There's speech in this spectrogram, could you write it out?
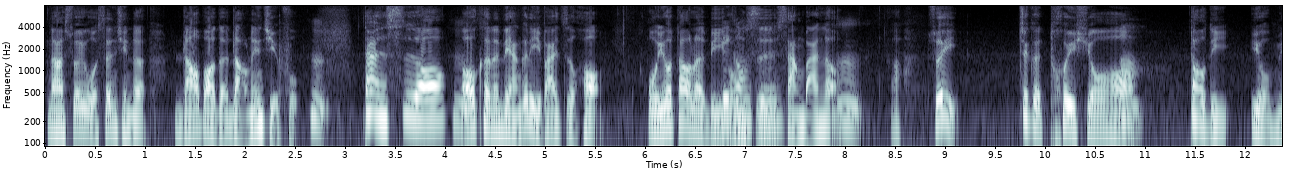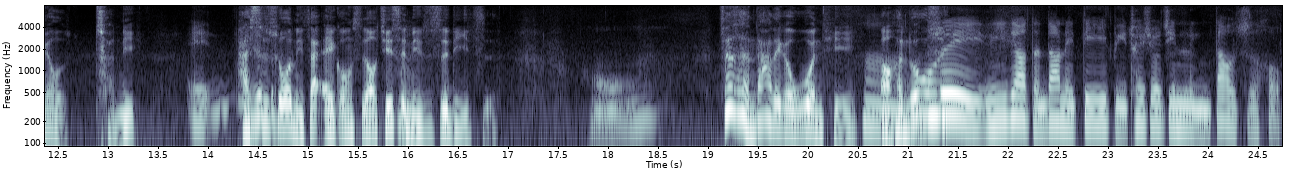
那所以我申请了劳保的老年给付。嗯，但是哦我、哦、可能两个礼拜之后我又到了 B 公司上班了。嗯啊，所以。这个退休哦，嗯、到底有没有成立？欸、还是说你在 A 公司哦，其实你只是离职？哦、嗯，这是很大的一个问题、嗯、哦。很多公司，所以你一定要等到你第一笔退休金领到之后，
